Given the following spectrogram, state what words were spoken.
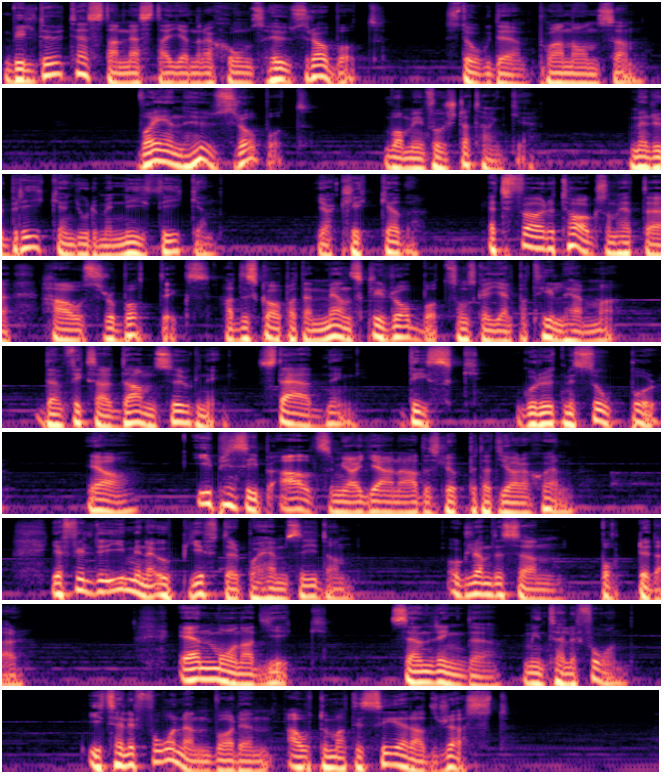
Vill du testa nästa generations husrobot? Stod det på annonsen. Vad är en husrobot? Var min första tanke. Men rubriken gjorde mig nyfiken. Jag klickade. Ett företag som hette House Robotics hade skapat en mänsklig robot som ska hjälpa till hemma. Den fixar dammsugning, städning, disk, går ut med sopor. Ja, i princip allt som jag gärna hade sluppit att göra själv. Jag fyllde i mina uppgifter på hemsidan och glömde sen bort det där. En månad gick, sen ringde min telefon. I telefonen var det en automatiserad röst.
